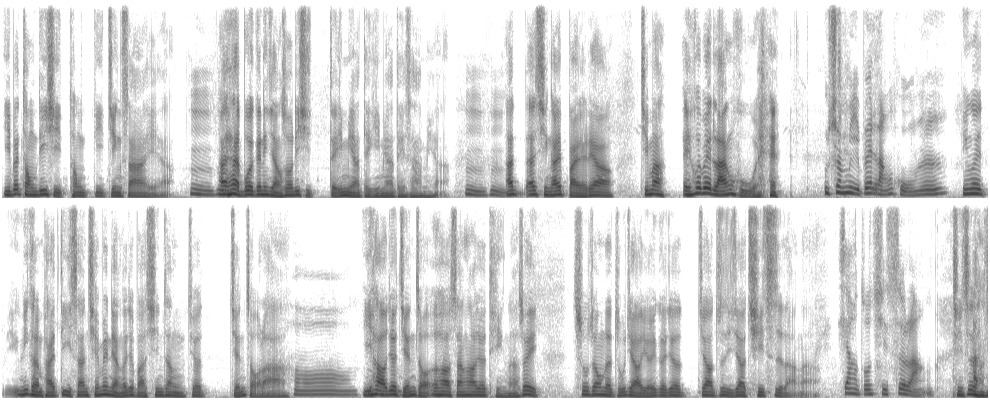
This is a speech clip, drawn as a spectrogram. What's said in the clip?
伊要通知是通知前三个啊。嗯，啊，他也不会跟你讲说你是第一名、第二名、第三名。嗯嗯。啊啊，先爱摆了，起码诶会被拦虎诶。为什么也被拦虎呢？因为你可能排第三，前面两个就把心脏就。捡走啦。哦，一号就捡走，二号、三号就停了。所以书中的主角有一个就叫自己叫七次郎啊。想做七次郎，七次郎就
